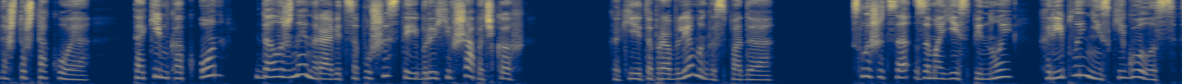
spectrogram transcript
Да что ж такое? Таким, как он, должны нравиться пушистые брыхи в шапочках. «Какие-то проблемы, господа?» Слышится за моей спиной хриплый низкий голос.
